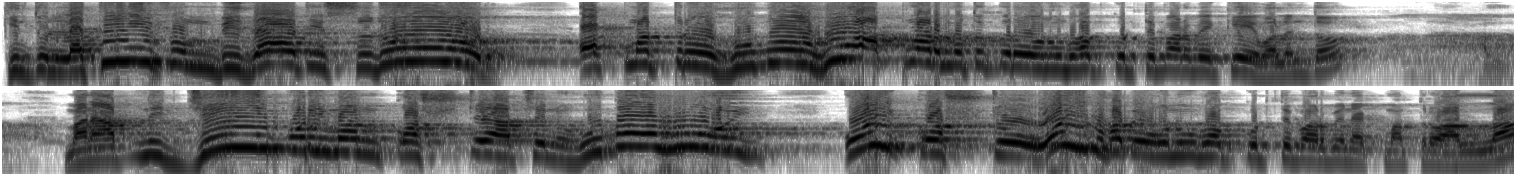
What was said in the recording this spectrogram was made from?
কিন্তু সুদূর, একমাত্র হুবহু আপনার মতো করে অনুভব করতে পারবে কে বলেন তো? মানে আপনি যেই পরিমাণ কষ্টে আছেন, হুবহু ওই ওই কষ্ট ওইভাবে অনুভব করতে পারবেন একমাত্র আল্লাহ।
